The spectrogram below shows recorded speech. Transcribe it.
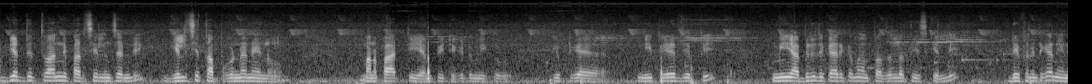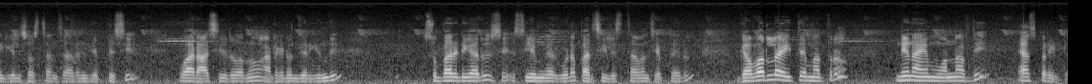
అభ్యర్థిత్వాన్ని పరిశీలించండి. గెలిచి తప్పకుండా నేను మన పార్టీ ఎంపీ టికెట్ మీకు గిఫ్ట్గా మీ పేరు చెప్పి మీ అభివృద్ధి కార్యక్రమాలు ప్రజల్లో తీసుకెళ్ళి డెఫినెట్గా నేను గెలిచి వస్తాను సార్ అని చెప్పేసి వారి ఆశీర్వాదం అడగడం జరిగింది. సుబ్బారెడ్డి గారు సీఎం గారు కూడా పరిశీలిస్తామని చెప్పారు. గవర్లో అయితే మాత్రం నేను I'm one of the aspirant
